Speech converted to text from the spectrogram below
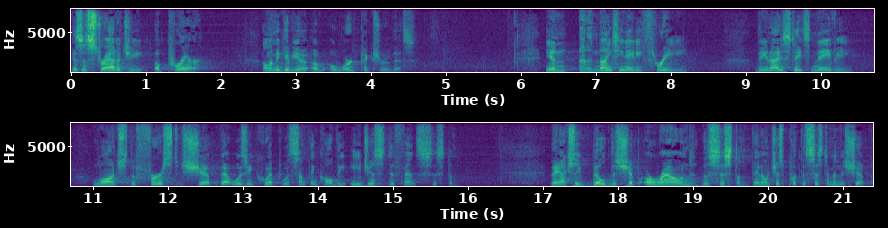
is a strategy of prayer. Now, let me give you a, a word picture of this. In 1983, the United States Navy launched the first ship that was equipped with something called the Aegis Defense System. They actually build the ship around the system. They don't just put the system in the ship.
